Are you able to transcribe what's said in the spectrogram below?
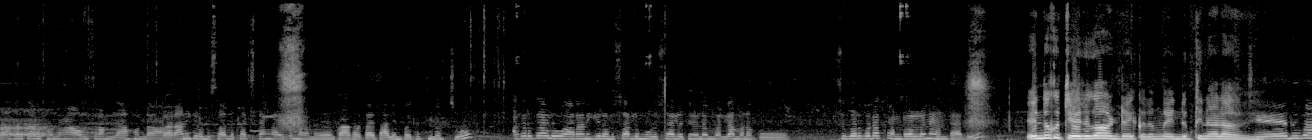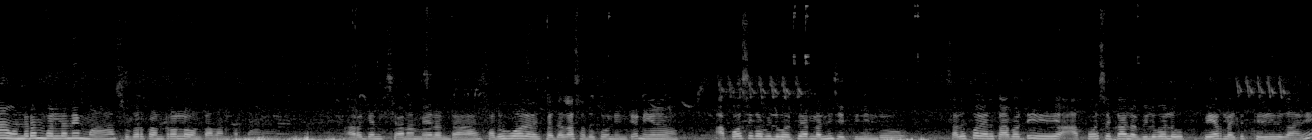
కాకరకాయ అవసరం లేకుండా వారానికి రెండు సార్లు ఖచ్చితంగా అయితే మనం కాకరకాయ తాలింపు అయితే తినొచ్చు. కాకరకాయలు వారానికి రెండు సార్లు మూడు సార్లు తినడం వల్ల మనకు షుగర్ కూడా కంట్రోల్లోనే ఉంటుంది. ఎందుకు చేదుగా ఉంటాయి కదమ్మా? ఎందుకు తినాలా? చేదుగా ఉండడం వల్లనే మా షుగర్ కంట్రోల్లో ఉంటామంటమ్మా. ఆరోగ్యానికి చాలా మేలంట. చదువుకోలేదు పెద్దగా చదువుకొని ఉంటే నేను ఆ పోషక విలువ పేర్లన్నీ చెప్పి నిండు చదువుకోలేదు కాబట్టి ఆ పోషకాల విలువలు పేర్లు అయితే తెలియదు కానీ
